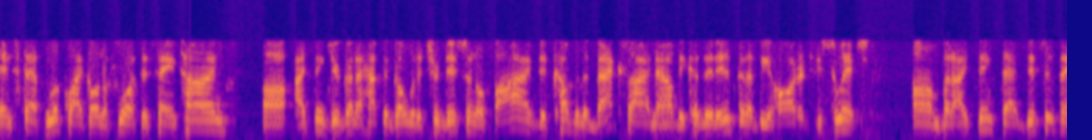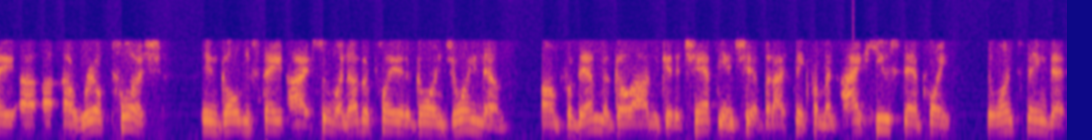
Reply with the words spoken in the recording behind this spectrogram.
and Steph look like on the floor at the same time. Uh, I think you're going to have to go with a traditional five to cover the backside now because it is going to be harder to switch. Um, but I think that this is a, a, a real push in Golden State. I assume another player to go and join them um, for them to go out and get a championship. But I think from an IQ standpoint, the one thing that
